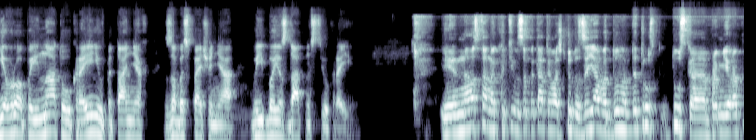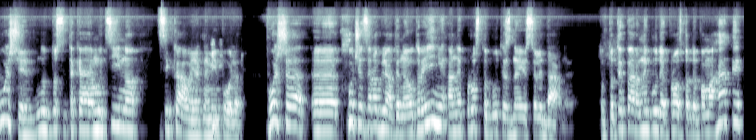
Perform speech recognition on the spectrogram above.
Європи і НАТО Україні в питаннях забезпечення боєздатності України. І наостанок хотів запитати вас щодо заяви Дональда Туска, прем'єра Польщі. Ну досить така емоційно цікава, як на мій погляд. Польща е, хоче заробляти на Україні, а не просто бути з нею солідарною. Тобто тепер не буде просто допомагати,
